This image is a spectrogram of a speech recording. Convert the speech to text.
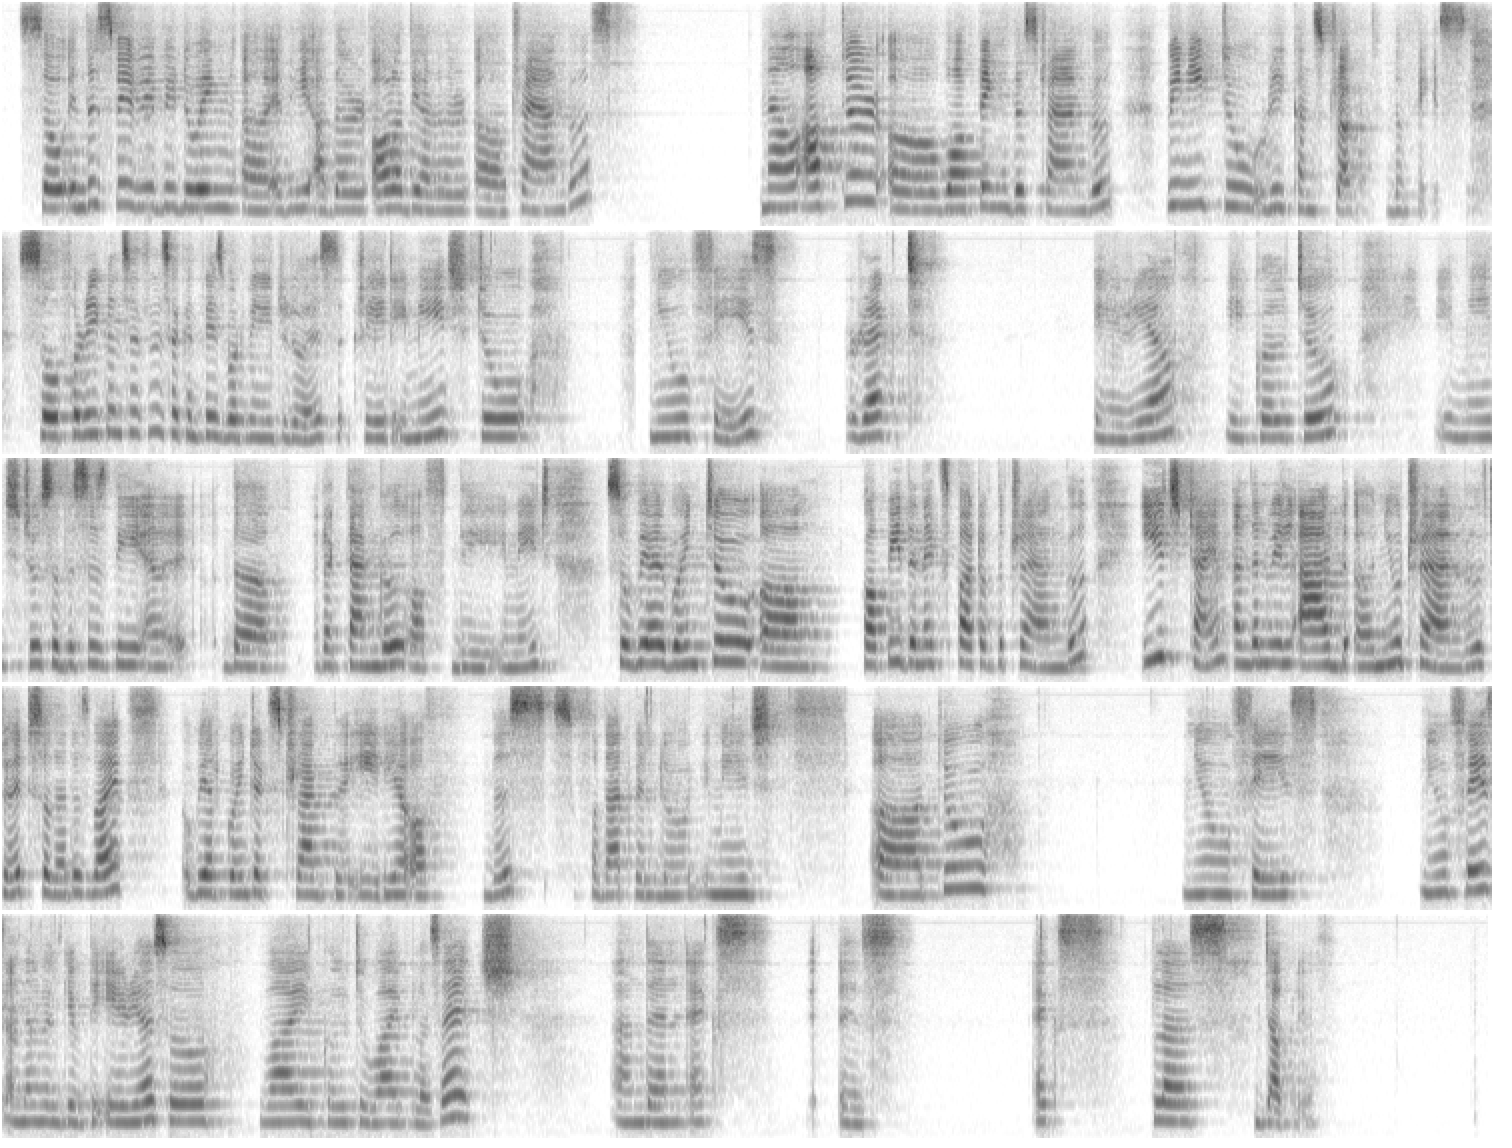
So in this way, we'll be doing uh, every other, all of the other uh, triangles. Now, after uh, warping this triangle, we need to reconstruct the face. So for reconstructing the second face, what we need to do is create image to new face rect area equal to image. 2 so this is the uh, the rectangle of the image. So we are going to um, copy the next part of the triangle each time and then we'll add a new triangle to it. So that is why we are going to extract the area of this. So for that we'll do image uh, 2 new face new face and then we'll give the area. So y equal to y plus h and then x is x plus w.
